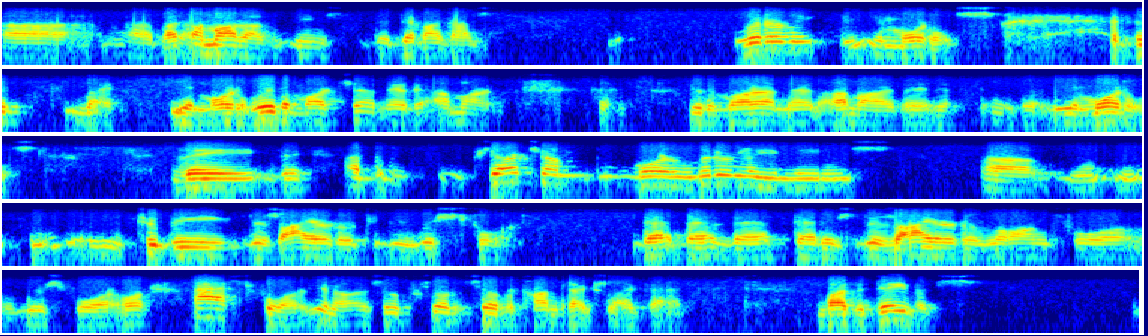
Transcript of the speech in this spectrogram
Uh, uh, but amara means the demigods. Literally, the immortals. the immortal. We're the Marcha, and they're the Amar. We're the Mara, and they're the Amar, the, the, the immortals. They, they uh, Pyarcham more literally means uh, to be desired or to be wished for. That, that that that is desired or longed for or wished for or asked for, you know, so sort of sort of a context like that. By the devas,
